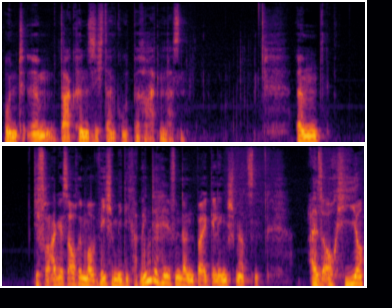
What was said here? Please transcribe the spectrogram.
Und ähm, da können Sie sich dann gut beraten lassen. Ähm, die Frage ist auch immer, welche Medikamente helfen dann bei Gelenkschmerzen? Also auch hier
